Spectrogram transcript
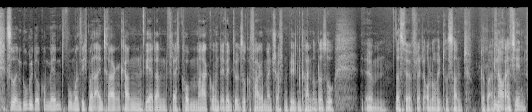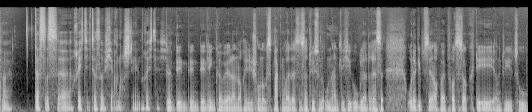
so ein Google-Dokument, wo man sich mal eintragen kann, wer dann vielleicht kommen mag und eventuell sogar Fahrgemeinschaften bilden kann oder so. Ähm, das wäre vielleicht auch noch interessant. Dabei genau, auf jeden Fall. Das ist äh, richtig, das habe ich hier auch noch stehen, richtig. Den, den, den, den, Link können wir ja dann noch in die Shownotes packen, weil das ist natürlich so eine unhandliche Google-Adresse. Oder gibt es den auch bei podstock.de irgendwie zu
